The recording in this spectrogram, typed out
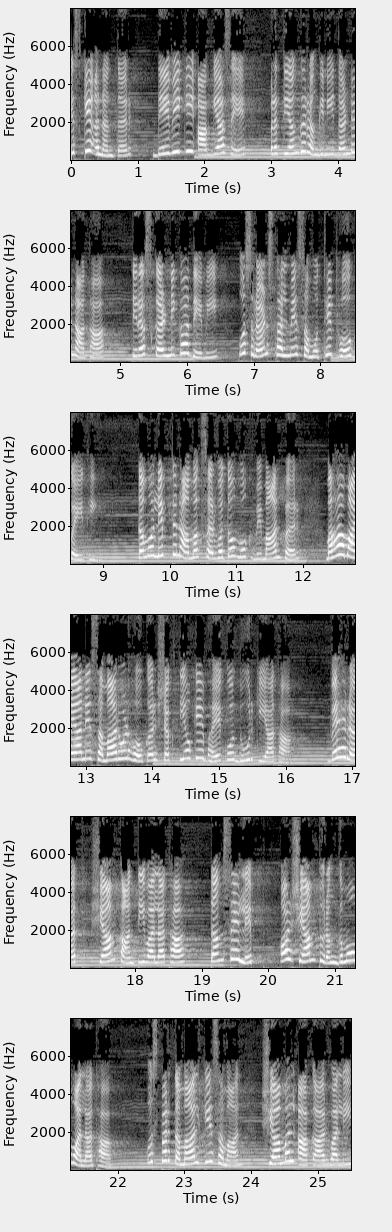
इसके अनंतर देवी की आज्ञा से प्रत्यंग रंगिनी दंडनाथा तिरस्कर्णिका देवी उस रण स्थल में समुत्थित हो गई थी। तमोलिप्त नामक सर्वतोमुख विमान पर महामाया ने समारूढ़ होकर शक्तियों के भय को दूर किया था। वह रथ श्याम कांति वाला था, तम से लिप्त और श्याम तुरंगमों वाला था। उस पर तमाल के समान श्यामल आकार वाली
